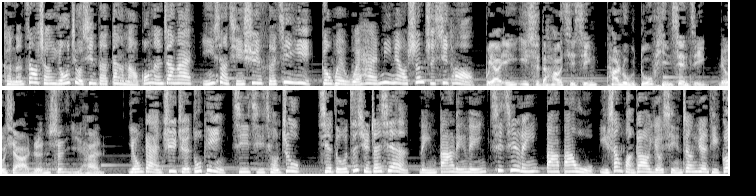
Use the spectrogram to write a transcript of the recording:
可能造成永久性的大脑功能障碍，影响情绪和记忆，更会危害泌尿生殖系统。不要因一时的好奇心踏入毒品陷阱，留下人生遗憾。勇敢拒绝毒品，积极求助。戒毒咨询专线零八零零七七零八八五。以上广告由行政院提供。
